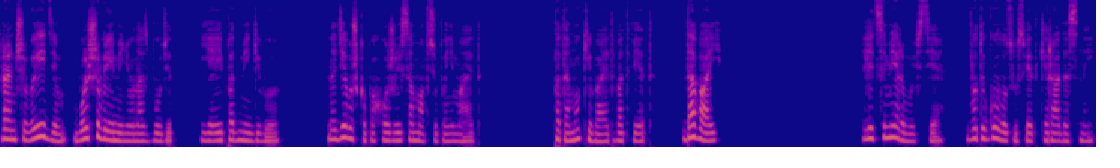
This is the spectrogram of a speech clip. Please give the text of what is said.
Раньше выйдем, больше времени у нас будет. Я ей подмигиваю. Но девушка, похоже, и сама все понимает потому кивает в ответ. «Давай!» Лицемеры мы все, вот и голос у Светки радостный,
